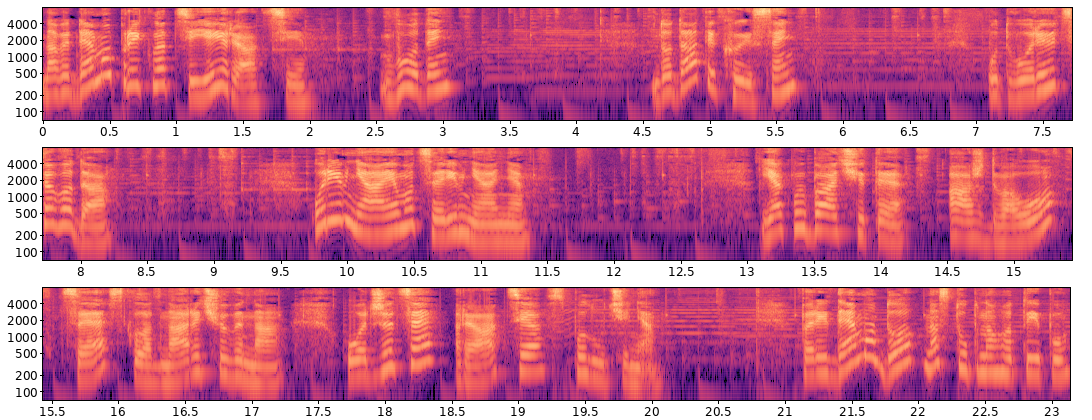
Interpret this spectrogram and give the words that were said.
Наведемо приклад цієї реакції. Водень. Додати кисень. Утворюється вода. Урівняємо це рівняння. Як ви бачите, H2O це складна речовина. Отже, це реакція сполучення. Перейдемо до наступного типу.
